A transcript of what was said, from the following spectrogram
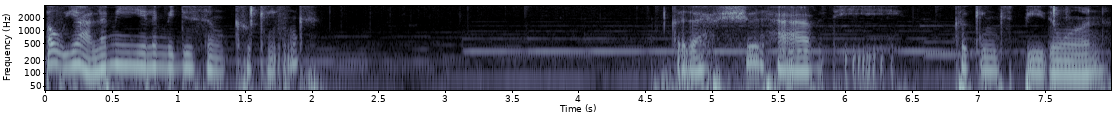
Oh yeah, let me let me do some cooking because I should have the cooking speed one.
